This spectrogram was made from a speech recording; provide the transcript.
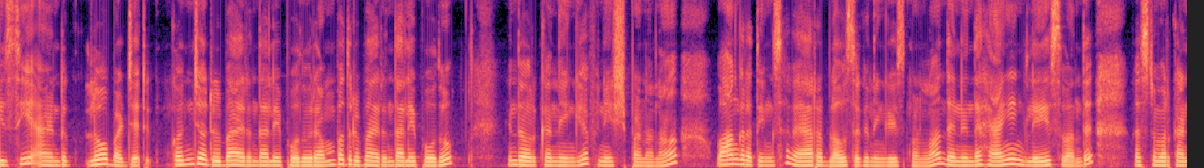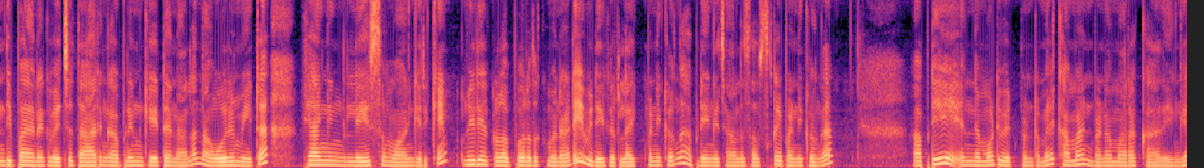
ஈஸி அண்டு லோ பட்ஜெட் கொஞ்சம் ரூபாய் இருந்தாலே போதும். ஒரு ஐம்பது ரூபாய் இருந்தாலே போதும். இந்த ஒர்க்கை நீங்கள் ஃபினிஷ் பண்ணலாம். வாங்குகிற திங்ஸை வேறு ப்ளவுஸுக்கு நீங்கள் யூஸ் பண்ணலாம். தென் இந்த ஹேங்கிங் லேஸ் வந்து கஸ்டமர் கண்டிப்பாக எனக்கு வச்சு தாருங்க அப்படின்னு கேட்டனால நான் ஒரு மீட்டர் ஹேங்கிங் லேஸும் வாங்கியிருக்கேன். வீடியோக்குள்ளே போகிறதுக்கு முன்னாடி வீடியோக்கு லைக் பண்ணிக்கோங்க. அப்படி எங்கள் சேனலை சப்ஸ்கிரைப் பண்ணிக்கோங்க. அப்படியே என்னை மோட்டிவேட் பண்ணுற மாதிரி கமெண்ட் பண்ண மறக்காதீங்க.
